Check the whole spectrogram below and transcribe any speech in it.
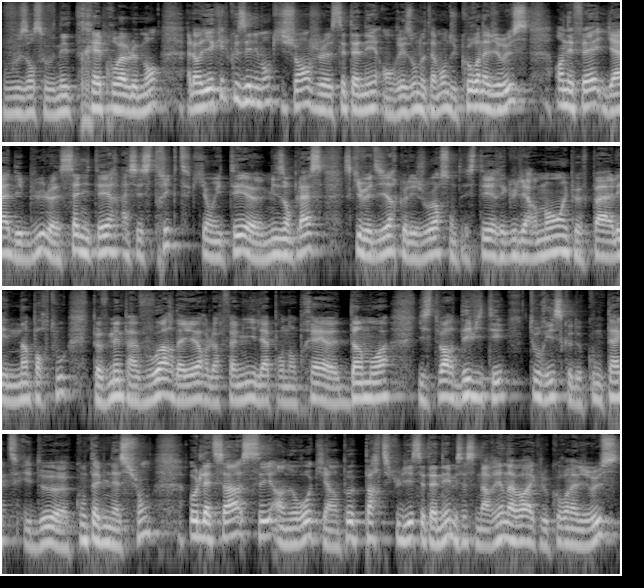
vous vous en souvenez très probablement. Alors il y a quelques éléments qui changent euh, cette année en raison notamment du coronavirus. En effet, il y a des bulles sanitaires assez strictes qui ont été mises en place, ce qui veut dire que les joueurs sont testés régulièrement, ils peuvent pas aller n'importe où, ils peuvent même pas voir d'ailleurs leur famille là pendant près d'un mois, histoire d'éviter tout risque de contact et de euh, contamination. Au-delà de ça, c'est un euro qui est un peu particulier cette année, mais ça, ça n'a rien à voir avec le coronavirus.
